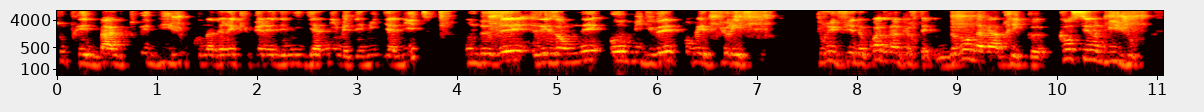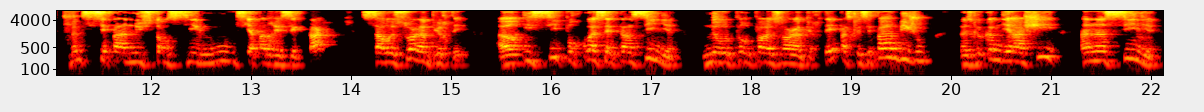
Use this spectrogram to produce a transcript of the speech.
toutes les bagues, tous les bijoux qu'on avait récupérés des Midianim et des Midianites, on devait les emmener au Migvé pour les purifier. Purifier de quoi? De l'impureté. Donc, devant, on avait appris que quand c'est un bijou, même si ce n'est pas un ustensile ou s'il n'y a pas de réceptacle, ça reçoit l'impureté. Alors ici, pourquoi cet insigne ne peut pas recevoir l'impureté? Parce que ce n'est pas un bijou. Parce que comme dit Rachi, un insigne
